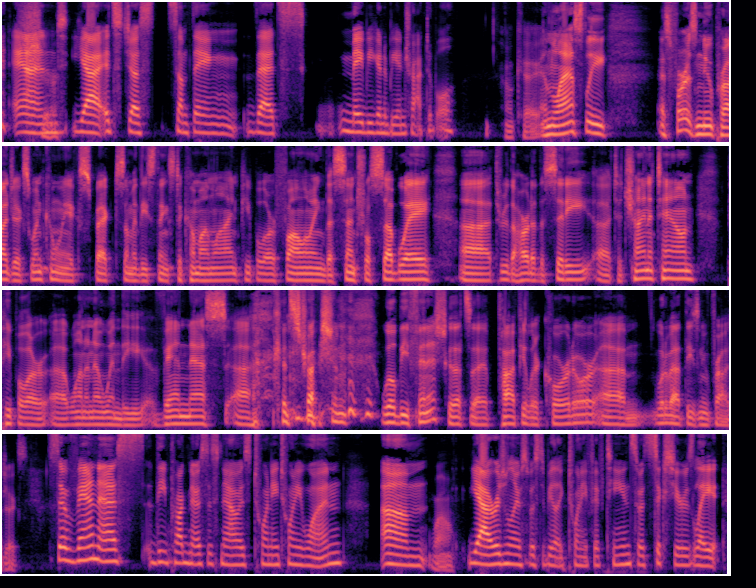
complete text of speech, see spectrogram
and sure. yeah, it's just something that's maybe going to be intractable. Okay. And lastly, as far as new projects, when can we expect some of these things to come online? People are following the central subway uh, through the heart of the city uh, to Chinatown. People are uh, want to know when the Van Ness uh, construction will be finished because that's a popular corridor. Um, what about these new projects? So Van Ness, the prognosis now is 2021. Um, wow. Yeah, originally it was supposed to be like 2015, so it's six years late.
